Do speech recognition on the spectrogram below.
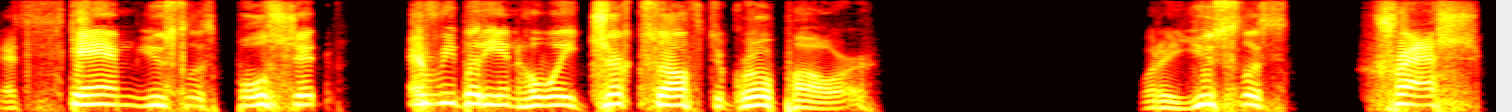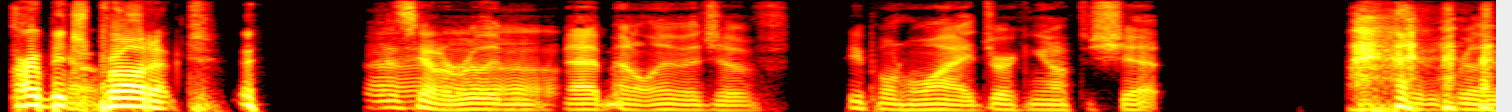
that scam, useless bullshit. Everybody in Hawaii jerks off to grow power. What a useless, trash, garbage Yeah. product. I just got a really Uh, bad mental image of people in Hawaii jerking off to shit. I didn't really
